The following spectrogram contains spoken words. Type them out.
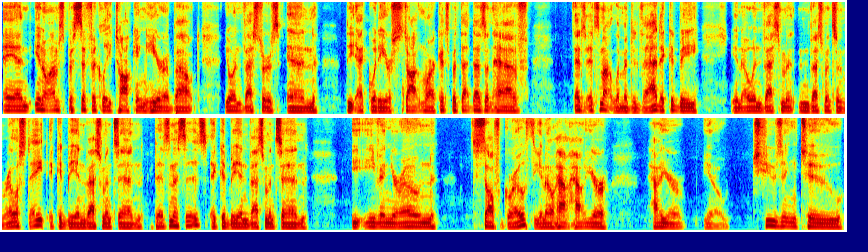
And, you know, I'm specifically talking here about your know, investors in the equity or stock markets, but that doesn't have, it's, it's not limited to that. It could be, you know investment investments in real estate it could be investments in businesses it could be investments in e- even your own self growth you know how how you're how you're you know choosing to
